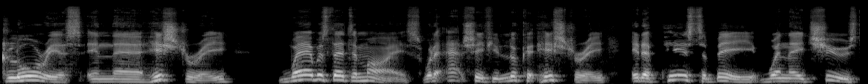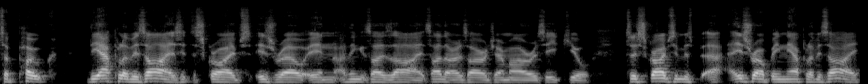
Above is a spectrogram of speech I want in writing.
glorious in their history where was their demise? Well, it actually, if you look at history, it appears to be when they choose to poke the apple of his eye, as it describes Israel in, I think it's Isaiah, it's either Isaiah or Jeremiah or Ezekiel, describes him as uh, Israel being the apple of his eye.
